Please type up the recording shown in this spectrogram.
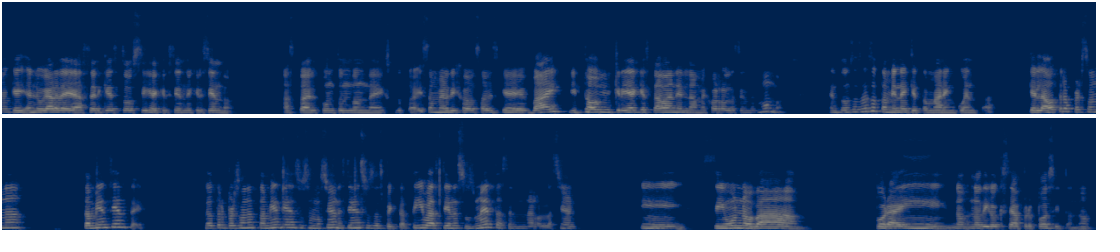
en lugar de hacer que esto siga creciendo y creciendo hasta el punto en donde explotó. Y Summer dijo, sabes qué, bye, y Tom creía que estaban en la mejor relación del mundo. Entonces eso también hay que tomar en cuenta, que la otra persona también siente, la otra persona también tiene sus emociones, tiene sus expectativas, tiene sus metas en una relación. Y si uno va por ahí, no, no digo que sea a propósito, ¿no?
